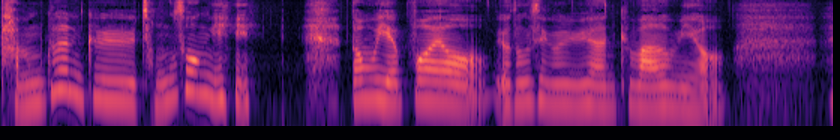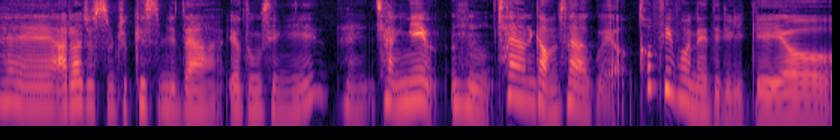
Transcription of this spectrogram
담근 그 정성이 너무 예뻐요. 여동생을 위한 그 마음이요. 네, 알아줬으면 좋겠습니다. 여동생이. 네, 장님, 사연 감사하고요. 커피 보내드릴게요.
